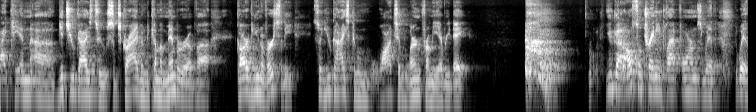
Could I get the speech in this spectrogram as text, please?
I can uh, get you guys to subscribe and become a member of uh, Garv University so you guys can watch and learn from me every day. you got also training platforms with with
